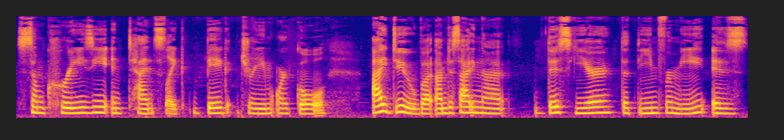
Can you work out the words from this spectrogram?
some crazy, intense, like big dream or goal. I do, but I'm deciding that this year, the theme for me is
